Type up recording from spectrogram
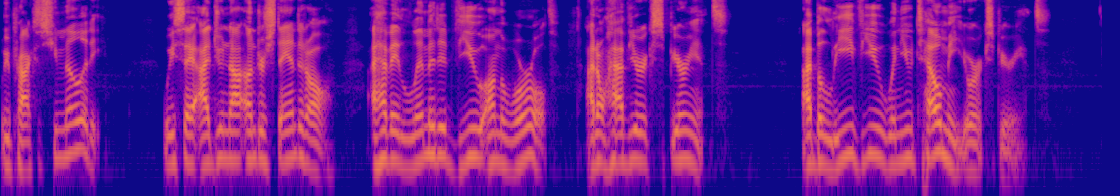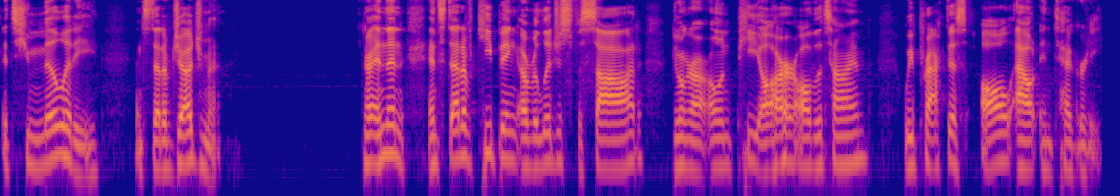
we practice humility. We say, I do not understand it all. I have a limited view on the world. I don't have your experience. I believe you when you tell me your experience. It's humility instead of judgment. And then instead of keeping a religious facade, doing our own PR all the time, we practice all out integrity.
